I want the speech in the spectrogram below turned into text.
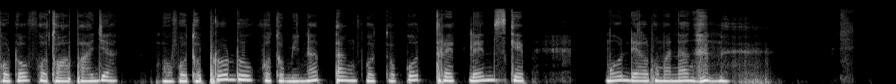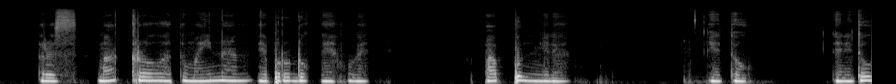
foto foto apa aja. Mau foto produk foto binatang foto potret landscape model pemandangan. Terus makro atau mainan ya produk ya pokoknya. Apa pun gitu. Itu dan itu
